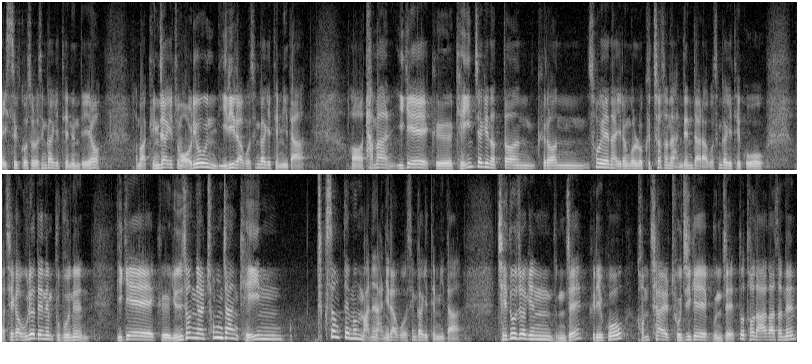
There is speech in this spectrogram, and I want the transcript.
있을 것으로 생각이 되는데요. 아마 굉장히 좀 어려운 일이라고 생각이 됩니다. 어, 다만 이게 그 개인적인 어떤 그런 소외나 이런 걸로 그쳐서는 안 된다라고 생각이 되고 어, 제가 우려되는 부분은 이게 그 윤석열 총장 개인 특성 때문만은 아니라고 생각이 됩니다. 제도적인 문제 그리고 검찰 조직의 문제 또 더 나아가서는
